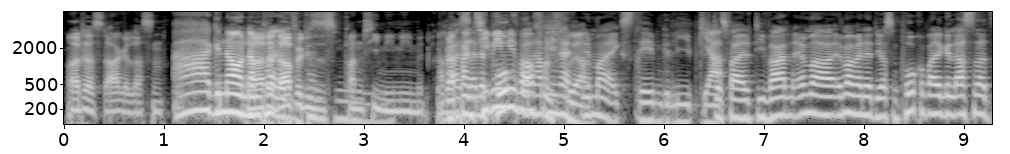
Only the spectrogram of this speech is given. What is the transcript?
Und hat er das da gelassen. Ah, genau. Und Und dann hat er Pa- dafür dieses Pantimimi. Mitgenommen. Aber Pantimimi war auch haben von ihn halt früher. immer extrem geliebt. Ja. Das war halt, die waren immer, immer wenn er die aus dem Pokéball gelassen hat,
